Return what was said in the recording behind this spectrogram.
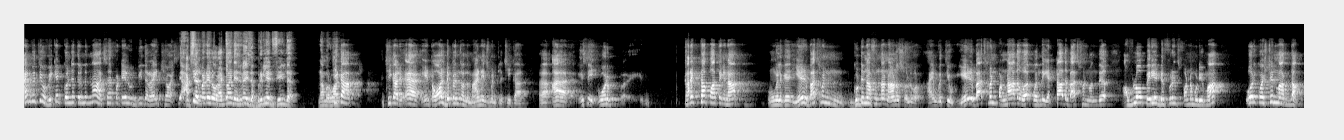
I with Axar Patel would be the right choice Axar Patel ஒரு அட்வான்டேஜ்னா is a brilliant fielder number one Chika Chika, uh, it all depends on the managementல see Uh, eh, uh, eh, you see, ஒரு கரெக்டா பாத்தீங்கன்னா உங்களுக்கு ஏழு பேட்ஸ்மேன் குட் இனஃப் தான் நானும் சொல்லுவேன். ஐ எம் வித் யூ ஏழு பேட்ஸ்மேன் பண்ணாத ஒர்க் வந்து எட்டாவது பேட்ஸ்மேன் வந்து அவ்வளோ பெரிய டிஃபரன்ஸ் பண்ண முடியுமா? ஒரு கொஸ்டின் மார்க் தான்.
